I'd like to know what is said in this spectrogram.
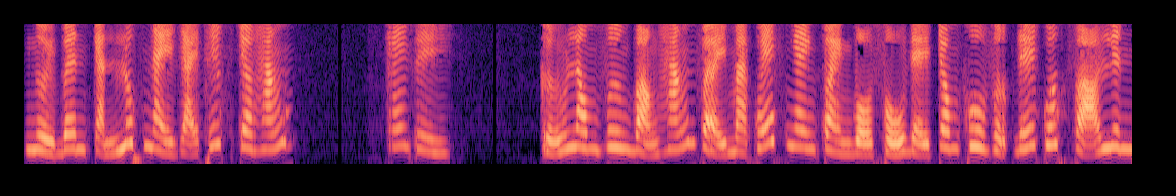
người bên cạnh lúc này giải thích cho hắn. Cái gì? Cửu Long Vương bọn hắn vậy mà quét ngang toàn bộ phủ đệ trong khu vực đế quốc võ linh.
